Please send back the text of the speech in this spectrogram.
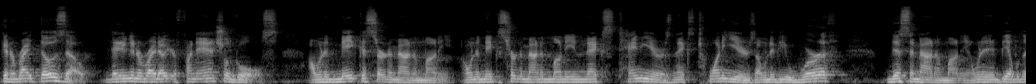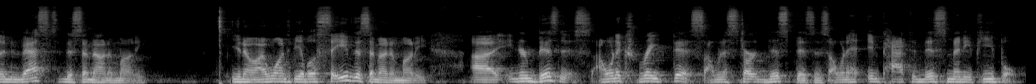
going to write those out. Then you're going to write out your financial goals. I want to make a certain amount of money. I want to make a certain amount of money in the next 10 years, next 20 years. I want to be worth this amount of money. I want to be able to invest this amount of money. You know, I want to be able to save this amount of money uh, in your business. I want to create this. I want to start this business. I want to impact this many people.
